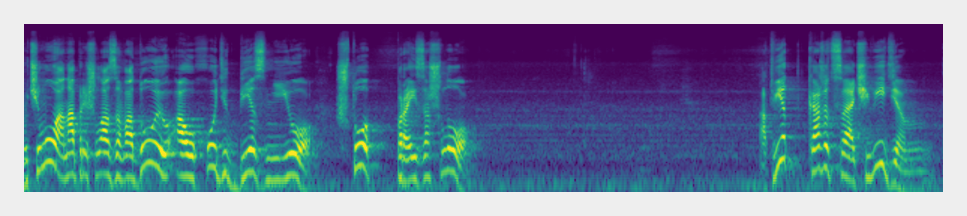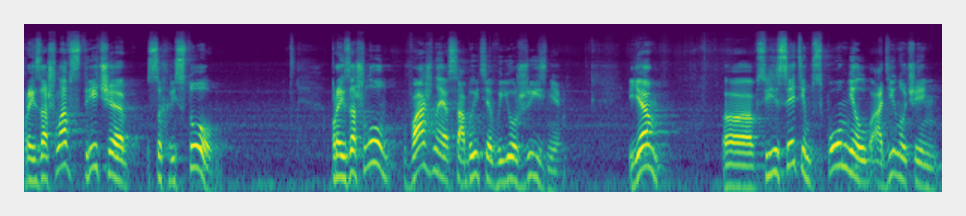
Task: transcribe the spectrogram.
Почему она пришла за водою, а уходит без нее? Что произошло? Ответ кажется очевиден. Произошла встреча со Христом. Произошло важное событие в ее жизни. И я э, в связи с этим вспомнил один очень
